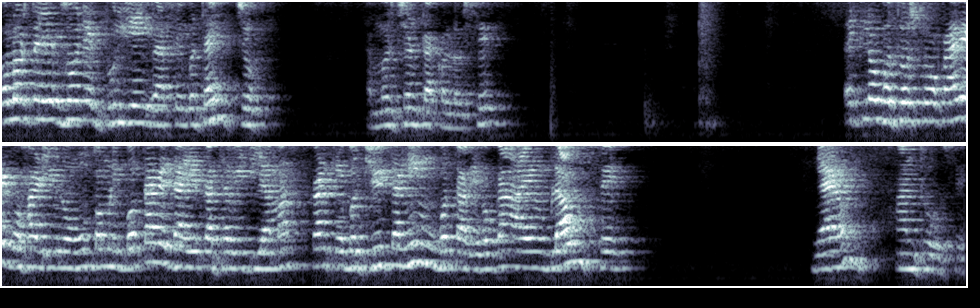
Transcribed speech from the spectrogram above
કલર તો એક જો ને ભૂલીએ એવા છે બધાય. જો મરજન્ટા કલર છે. એટલો બધો સ્ટોક આવે ગોહાડીનો હું તમને બતાવે દા એકાદા વિડીયામાં, કારણ કે બધી ત્યાં નહીં હું બતાવે હો ગા આ એનું બ્લાઉઝ છે. ન્યાણો, આંધો છે.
